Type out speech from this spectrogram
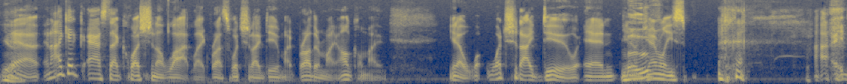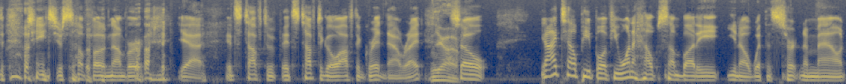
you know, Yeah, and I get asked that question a lot. Like Russ, what should I do? My brother, my uncle, my, you know, what what should I do? And you know, generally, I'd change your cell phone number. Yeah, it's tough to it's tough to go off the grid now, right? Yeah. So, you know, I tell people if you want to help somebody, you know, with a certain amount,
